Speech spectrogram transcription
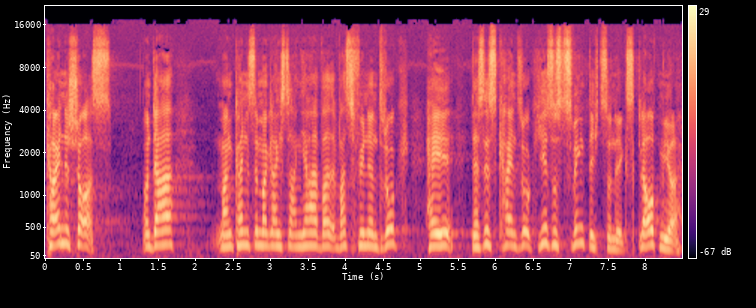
Keine Chance. Und da, man kann jetzt immer gleich sagen, ja, was für einen Druck hey, das ist kein Druck. Jesus zwingt dich zu nichts. Glaub mir.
